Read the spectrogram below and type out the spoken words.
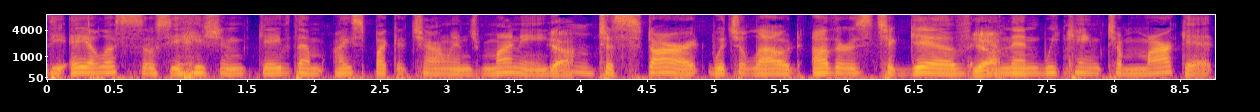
the ALS Association gave them Ice Bucket Challenge money Yeah. Mm. to start, which allowed others to give. Yeah. And then we came to market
